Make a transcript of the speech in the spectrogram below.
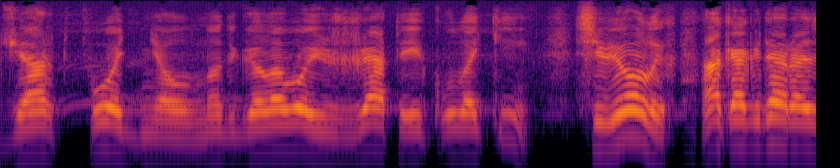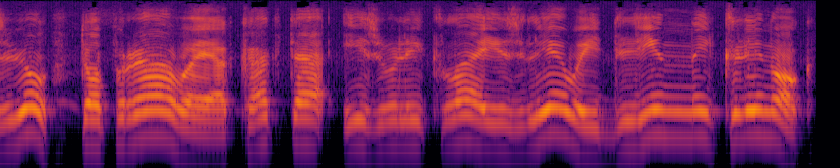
Джард поднял над головой сжатые кулаки, свел их, а когда развел, то правая как-то извлекла из левой длинный клинок.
